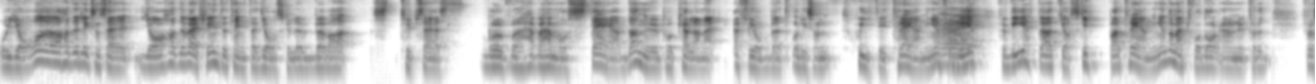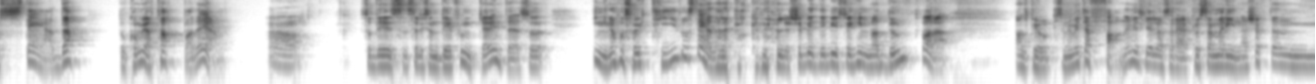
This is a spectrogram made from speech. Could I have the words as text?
Och jag hade liksom så här, jag hade verkligen inte tänkt att jag skulle behöva typ så här, vara hemma och städa nu på kvällarna efter jobbet och liksom skita i träningen. För Nej. vet, för vet jag att jag skippar träningen de här två dagarna nu för att, för att städa, då kommer jag tappa det igen. Ja. Så, det, så, så liksom, det funkar inte. Så ingen av oss har ju tid att städa eller plocka nu heller. Så det blir, det blir så himla dumt bara. Alltihop. Så nu vet jag fan hur vi ska lösa det här. Plus att Marina köpte en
